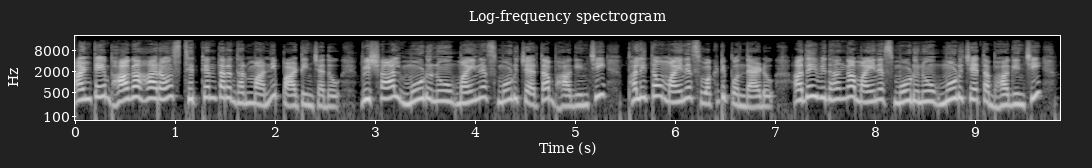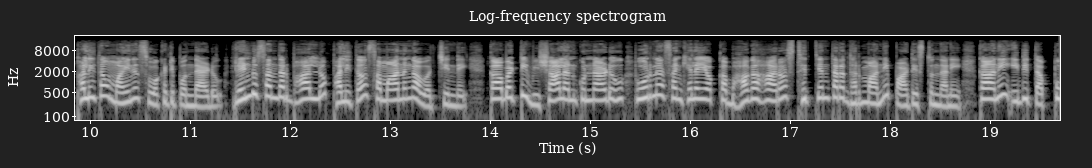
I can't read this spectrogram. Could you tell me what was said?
అంటే భాగహారం స్థిత్యంతర ధర్మాన్ని పాటించదు. విశాల్ మూడును మైనస్ మూడు చేత భాగించి ఫలితం మైనస్ ఒకటి పొందాడు. అదేవిధంగా మైనస్ మూడును మూడు చేత భాగించి ఫలితం మైనస్ ఒకటి పొందాడు. రెండు సందర్భాల్లో ఫలితం సమానంగా వచ్చింది. కాబట్టి విశాల్ అనుకున్నాడు పూర్ణ సంఖ్యల యొక్క భాగహారం స్థిత్యంతర ధర్మాన్ని పాటిస్తుందని. కానీ ఇది తప్పు.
